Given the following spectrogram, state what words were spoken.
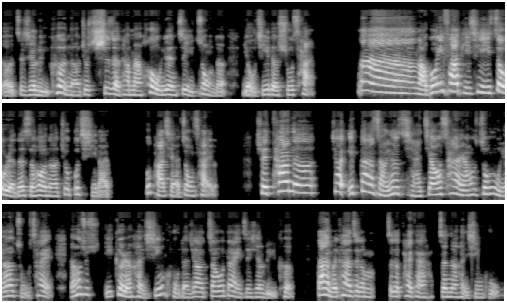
呃，这些旅客呢，就吃着他们后院自己种的有机的蔬菜。那老公一发脾气、一揍人的时候呢，就不起来，不爬起来种菜了。所以他呢，就要一大早要起来浇菜，然后中午要煮菜，然后就一个人很辛苦的就要招待这些旅客。大家有没有看到这个？这个太太真的很辛苦。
